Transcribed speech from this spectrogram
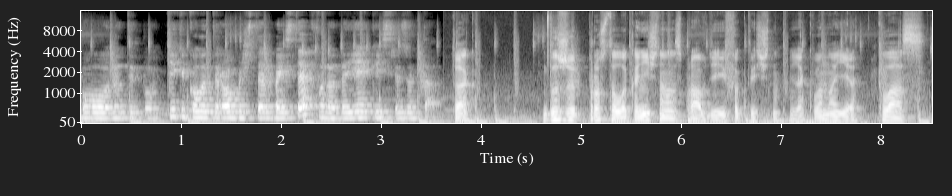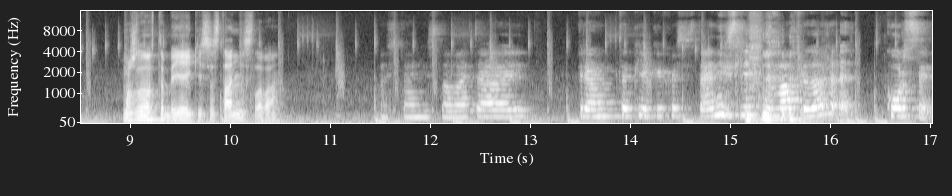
бо ну, типу, тільки коли ти робиш степ бай степ, воно дає якийсь результат. Так. Дуже просто лаконічно насправді і фактично, як воно є. Клас. Можливо, в тебе є якісь останні слова. Останні слова, та прям так якихось останніх слів нема. Продовжу. Е, Курси.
